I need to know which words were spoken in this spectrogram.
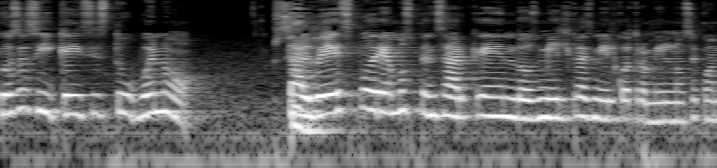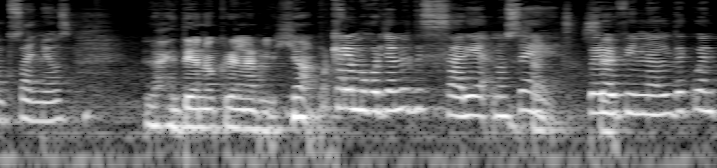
cosas así que dices tú, bueno, Sí. tal vez podríamos pensar que en 2000, 3000, 4000, no sé cuántos años La gente ya no cree en la religión. porque a lo mejor ya no es necesaria, no sé, Exacto, pero sí. al final de cuen-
